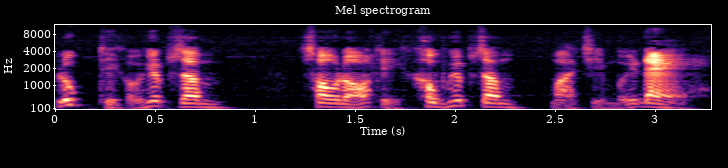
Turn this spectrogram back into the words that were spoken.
lúc thì có hiếp dâm, sau đó thì không hiếp dâm mà chỉ mới đè.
